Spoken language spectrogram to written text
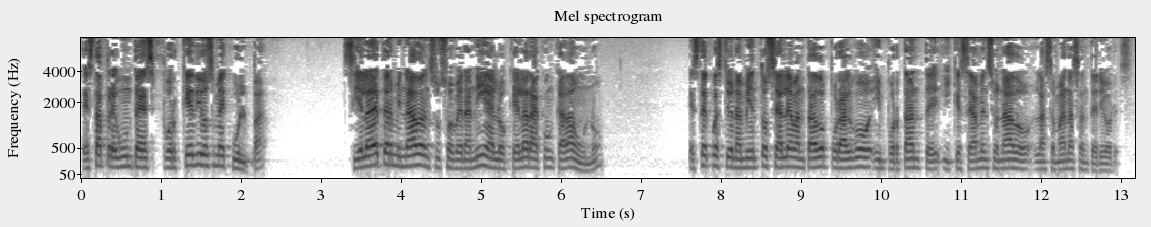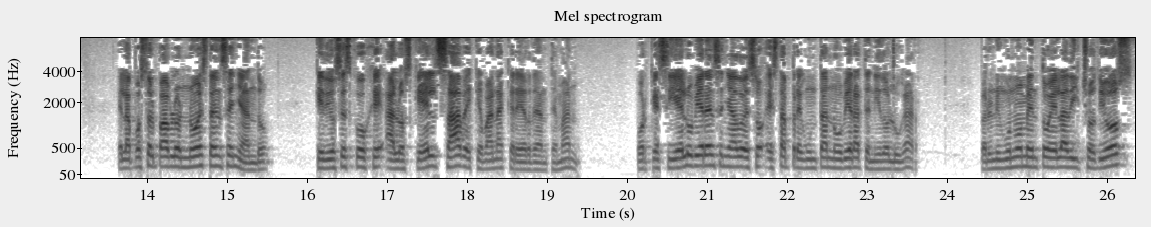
Esta pregunta es, ¿por qué Dios me culpa? Si Él ha determinado en su soberanía lo que Él hará con cada uno, este cuestionamiento se ha levantado por algo importante y que se ha mencionado las semanas anteriores. El apóstol Pablo no está enseñando que Dios escoge a los que Él sabe que van a creer de antemano porque si él hubiera enseñado eso, esta pregunta no hubiera tenido lugar. Pero en ningún momento él ha dicho, Dios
